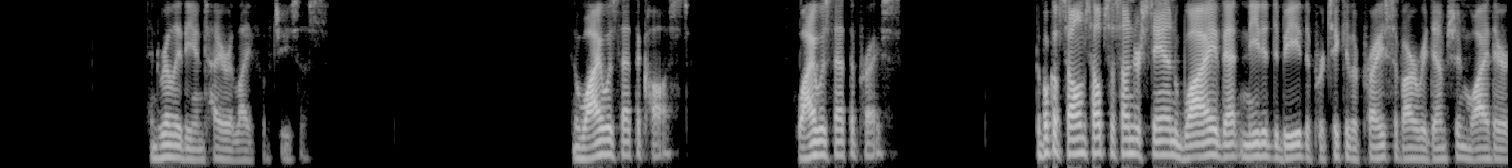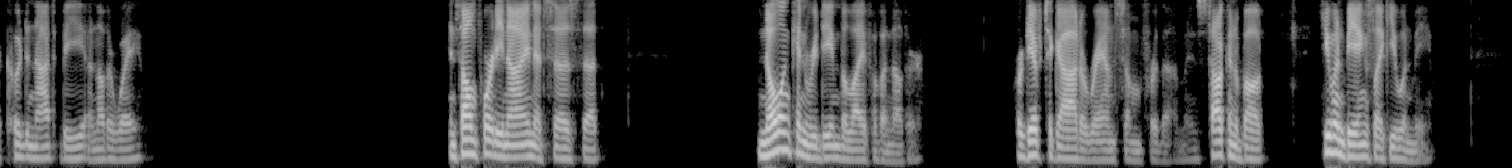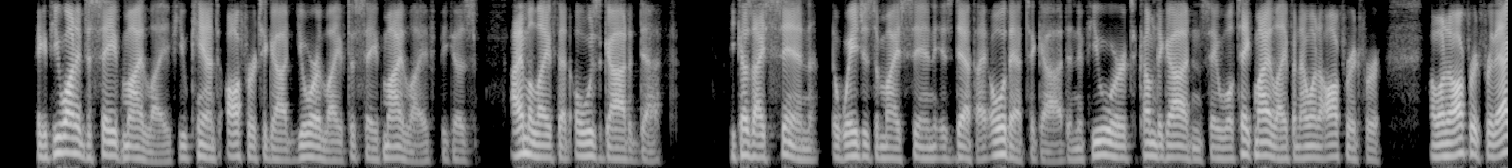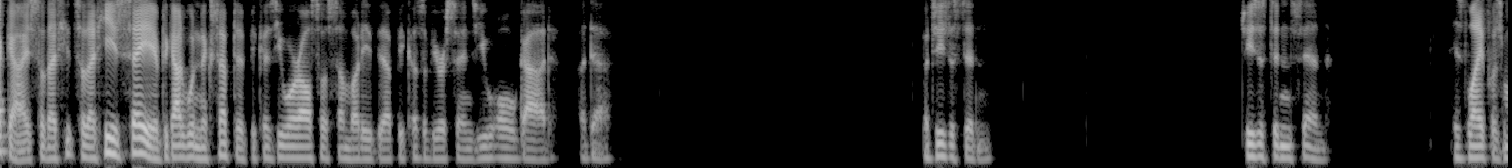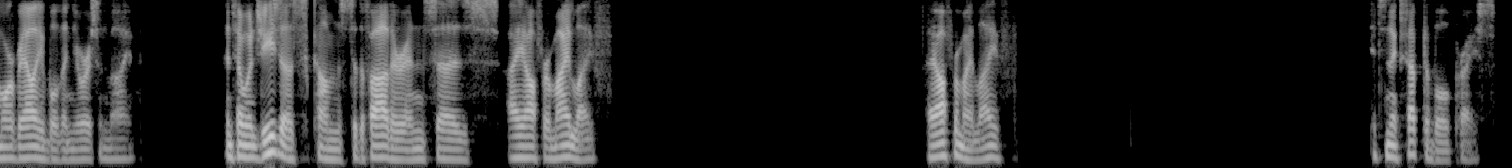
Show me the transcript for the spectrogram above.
and really the entire life of Jesus. And why was that the cost? Why was that the price? The book of Psalms helps us understand why that needed to be the particular price of our redemption, why there could not be another way. In Psalm 49, it says that no one can redeem the life of another or give to God a ransom for them. It's talking about human beings like you and me. Like if you wanted to save my life, you can't offer to God your life to save my life because I'm a life that owes God a death. Because I sin, the wages of my sin is death. I owe that to God. And if you were to come to God and say, "Well, take my life and I want to offer it for I want to offer it for that guy so that he, so that he's saved," God wouldn't accept it because you are also somebody that because of your sins you owe God a death. But Jesus didn't. Jesus didn't sin. His life was more valuable than yours and mine. And so when Jesus comes to the Father and says, I offer my life, I offer my life, it's an acceptable price.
